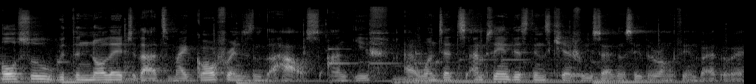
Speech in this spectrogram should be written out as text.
also with the knowledge that my girlfriend is in the house, and if I wanted, to, I'm saying these things carefully so I don't say the wrong thing, by the way.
